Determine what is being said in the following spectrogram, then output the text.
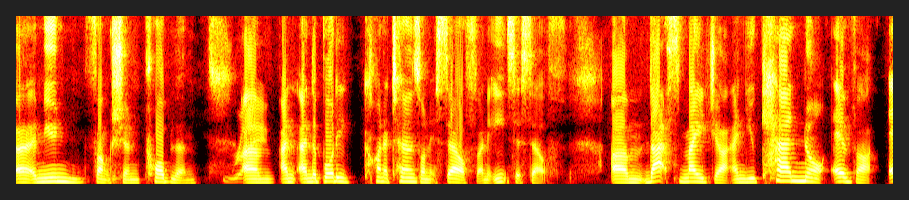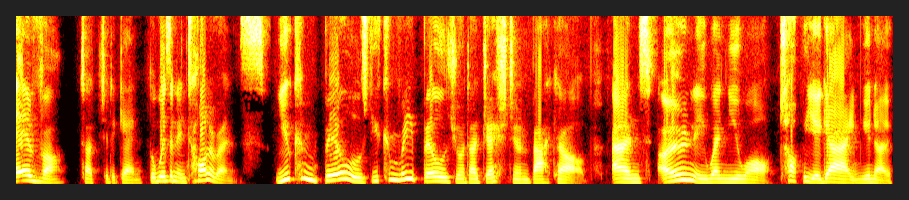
uh, immune function problem, Right. um, and and the body kind of turns on itself and eats itself. Um, that's major, and you cannot ever ever touch it again. But with an intolerance, you can build, you can rebuild your digestion back up. And only when you are top of your game, you know,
